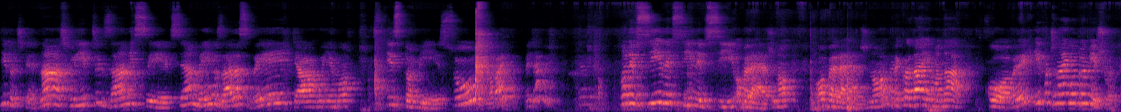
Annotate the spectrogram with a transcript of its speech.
Діточки, наш хлібчик замісився. Ми його зараз витягуємо з тістомісу. Давай, витягуй. Ну не всі, не всі, не всі. Обережно. Обережно. Викладаємо на коврик і починаємо домішувати.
